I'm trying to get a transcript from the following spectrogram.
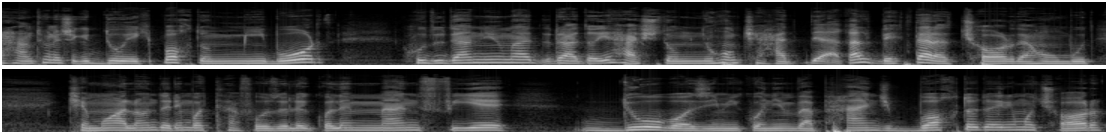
همتونش که دو یک باخت و می‌برد حدودا میومد ردای هشتم نهم که حداقل بهتر از چهاردهم بود که ما الان داریم با تفاضل گل منفی دو بازی می‌کنیم و پنج باخت رو داریم و چهار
